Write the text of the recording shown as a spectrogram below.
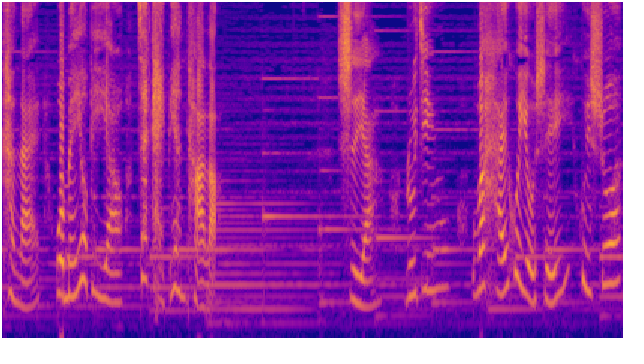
看来我没有必要再改变它了。”是呀，如今我们还会有谁会说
